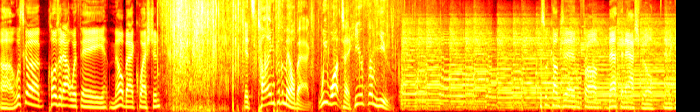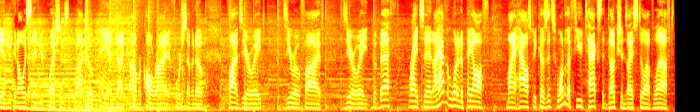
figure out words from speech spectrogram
uh, let's go close it out with a mailbag question. It's time for the mailbag. We want to hear from you. This one comes in from Beth in Asheville. And again, you can always send in your questions to blackoakam.com or call Ryan at 470 508 0508. But Beth writes in I haven't wanted to pay off my house because it's one of the few tax deductions I still have left,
